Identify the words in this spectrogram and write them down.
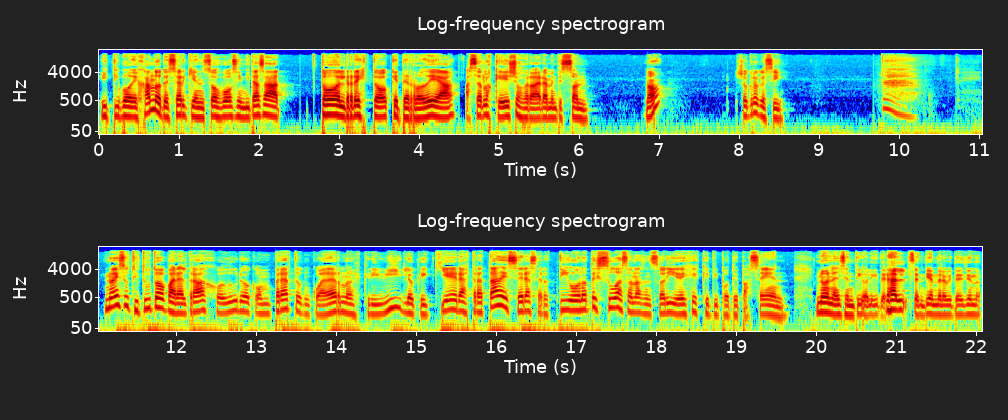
Y tipo, dejándote ser quien sos vos, invitas a todo el resto que te rodea a ser los que ellos verdaderamente son. ¿No? Yo creo que sí. No hay sustituto para el trabajo duro. Comprate un cuaderno, escribí lo que quieras. Trata de ser asertivo. No te subas a un ascensor y dejes que tipo te paseen. No en el sentido literal, se entiende lo que estoy diciendo.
